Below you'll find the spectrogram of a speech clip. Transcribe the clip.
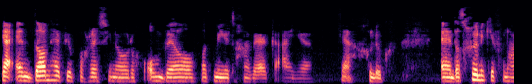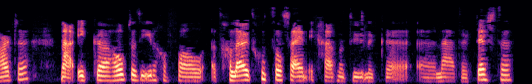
Ja, en dan heb je progressie nodig om wel wat meer te gaan werken aan je ja, geluk. En dat gun ik je van harte. Nou, ik uh, hoop dat in ieder geval het geluid goed zal zijn. Ik ga het natuurlijk uh, later testen.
